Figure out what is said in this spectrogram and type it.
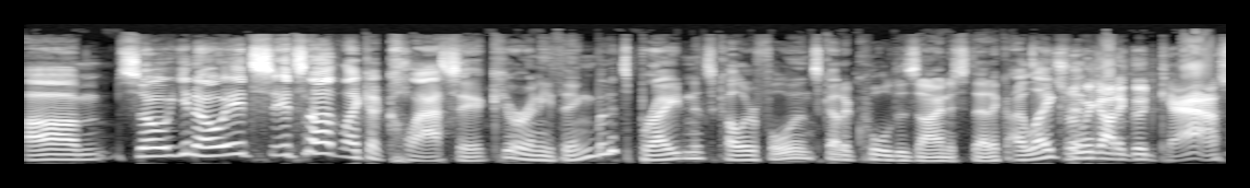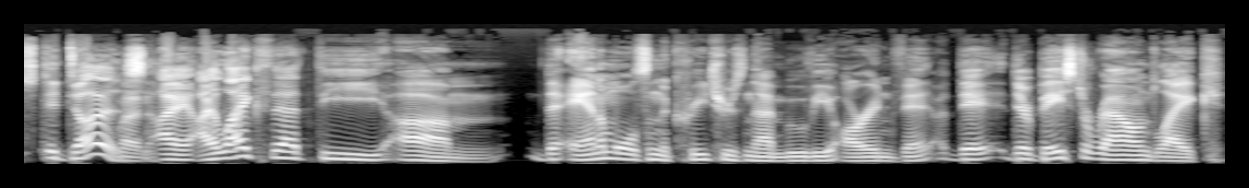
Um, so you know, it's it's not like a classic or anything, but it's bright and it's colorful and it's got a cool design aesthetic. I like Certainly that got a good cast. it does. but- I I like that the um the animals and the creatures in that movie are invent they they're based around like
